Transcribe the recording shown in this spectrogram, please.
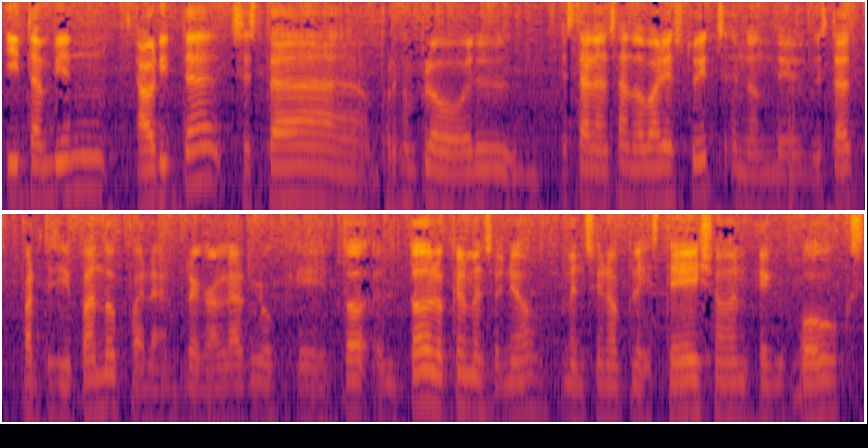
y también ahorita se está, por ejemplo, él está lanzando varios tweets en donde está participando para regalar lo que to- todo lo que él mencionó, mencionó PlayStation, Xbox,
